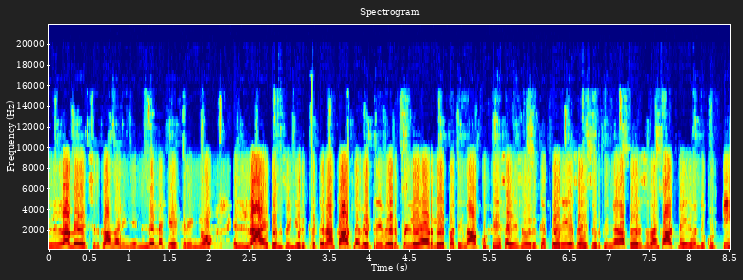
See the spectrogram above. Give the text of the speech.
எல்லாமே வச்சிருக்காங்க. நீங்க என்னென்ன கேக்குறீங்களோ எல்லா ஐட்டம்ஸும் இங்க இருக்கு. நான் காட்டின வெற்றி வேறு பிள்ளையார்லயே பாத்தீங்கன்னா குட்டி சைஸும் இருக்கு பெரிய சைஸும் இருக்குங்க. நான் பெருசு தான் காட்டினேன். இது வந்து குட்டி.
